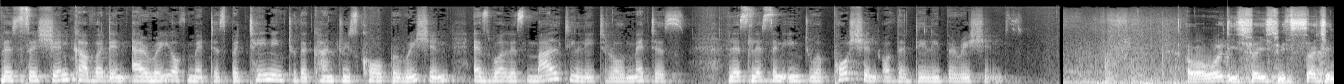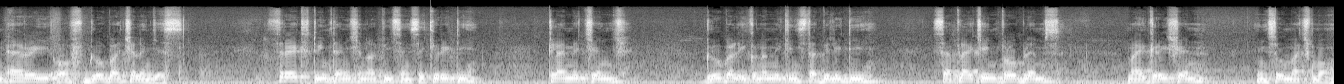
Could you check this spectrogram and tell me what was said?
The session covered an array of matters pertaining to the country's cooperation as well as multilateral matters. Let's listen into a portion of the deliberations. Our world is faced with such an array of global challenges threat to international peace and security, climate change, global economic instability, supply chain problems, migration, and so much more.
